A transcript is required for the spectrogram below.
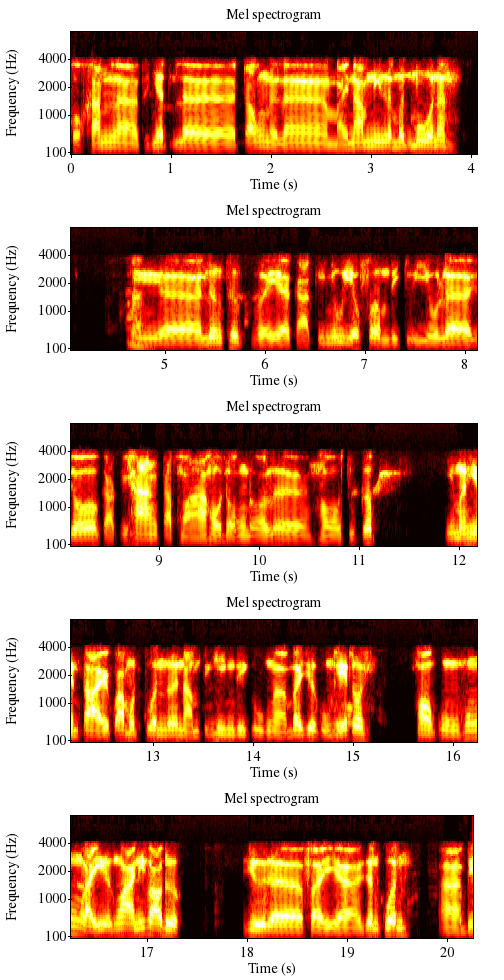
Khó khăn là thứ nhất là trong này là mấy năm nay là mất mùa nè. Thì uh, lương thực với các cái nhu yếu phẩm thì chủ yếu là do các cái hàng tạp hóa họ đóng đó là họ chu cấp. Nhưng mà hiện tại qua một tuần rồi nắm tình hình thì cũng uh, bây giờ cũng hết rồi. Họ cũng không lấy ở ngoài đi vào được. Giờ là phải uh, dân quân à, bế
